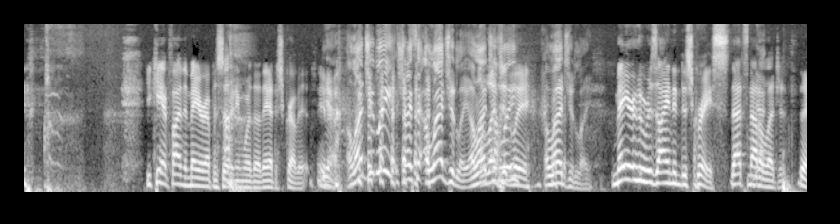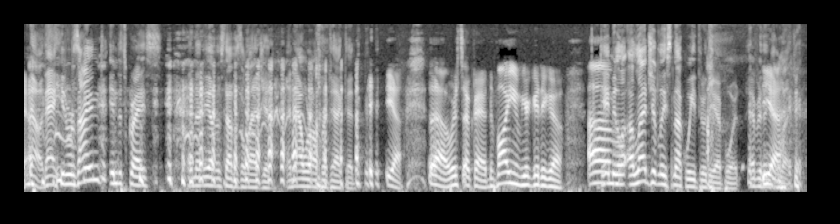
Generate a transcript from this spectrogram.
you can't find the mayor episode anymore, though. They had to scrub it. Yeah, know. allegedly. Should I say allegedly? Allegedly. Allegedly. Allegedly. Mayor who resigned in disgrace. That's not Yeah. a legend. Yeah. No, that he resigned in disgrace, and then the other stuff is a legend, and now we're all protected. Yeah. No, we're so okay. The volume, you're good to go. Um, Damien allegedly snuck weed through the airport. Everything. Yeah.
